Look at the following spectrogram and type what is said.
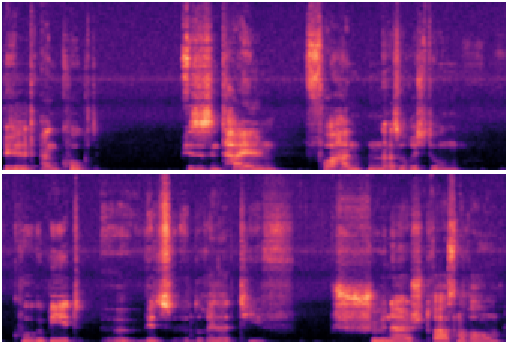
Bild anguckt, ist es in Teilen vorhanden, also Richtung Kurgebiet äh, wird es relativ schöner Straßenraum.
